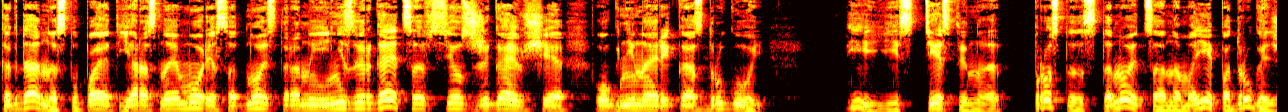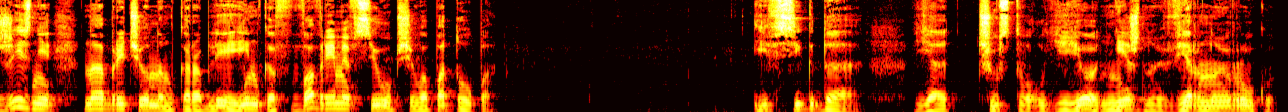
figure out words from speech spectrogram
когда наступает яростное море с одной стороны и низвергается все сжигающая огненная река с другой. И, естественно, просто становится она моей подругой жизни на обреченном корабле инков во время всеобщего потопа. И всегда я чувствовал ее нежную верную руку.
